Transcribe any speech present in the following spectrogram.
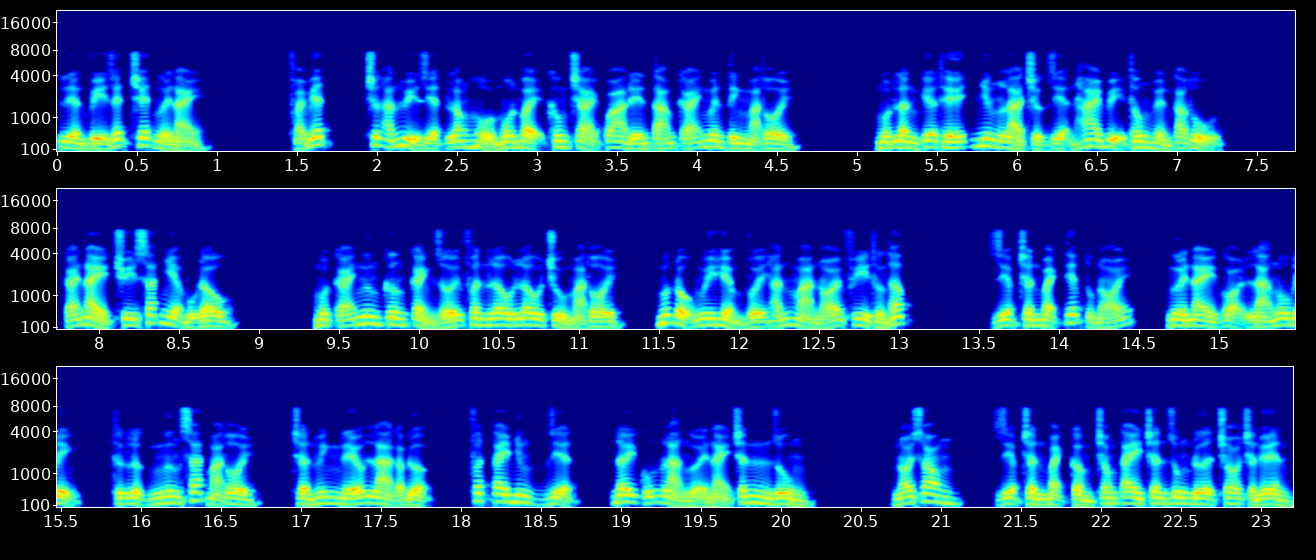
liền vì giết chết người này. Phải biết, trước hắn hủy diệt long hổ môn vậy không trải qua đến tám cái nguyên tinh mà thôi. Một lần kia thế nhưng là trực diện hai vị thông huyền cao thủ. Cái này truy sát nhiệm vụ đâu? Một cái ngưng cương cảnh giới phân lâu lâu chủ mà thôi, mức độ nguy hiểm với hắn mà nói phi thường thấp. Diệp trần bạch tiếp tục nói, người này gọi là ngô vịnh, thực lực ngưng sát mà thôi, trần huynh nếu là gặp được, phất tay nhưng diệt, đây cũng là người này chân dung. Nói xong, diệp trần bạch cầm trong tay chân dung đưa cho trần uyên.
